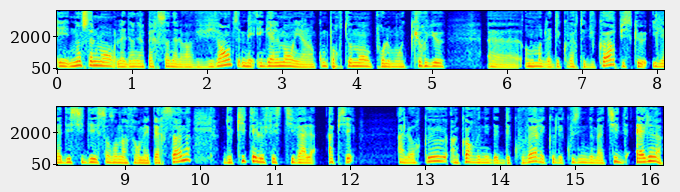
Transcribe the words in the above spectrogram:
est non seulement la dernière personne à l'avoir vue vivante, mais également il a un comportement pour le moins curieux euh, au moment de la découverte du corps, puisqu'il a décidé, sans en informer personne, de quitter le festival à pied, alors que un corps venait d'être découvert et que les cousines de Mathilde, elles,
